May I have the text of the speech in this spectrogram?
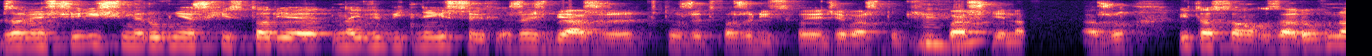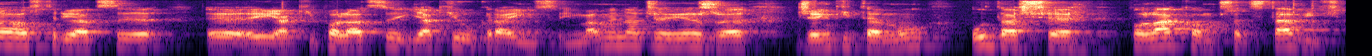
zamieściliśmy również historię najwybitniejszych rzeźbiarzy, którzy tworzyli swoje dzieła sztuki Mhm. właśnie na cmentarzu. I to są zarówno Austriacy, e, jak i Polacy, jak i Ukraińcy. I mamy nadzieję, że dzięki temu uda się Polakom przedstawić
